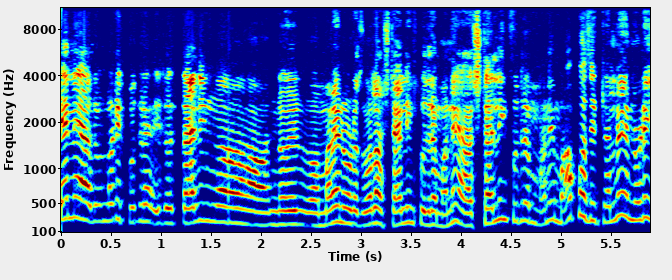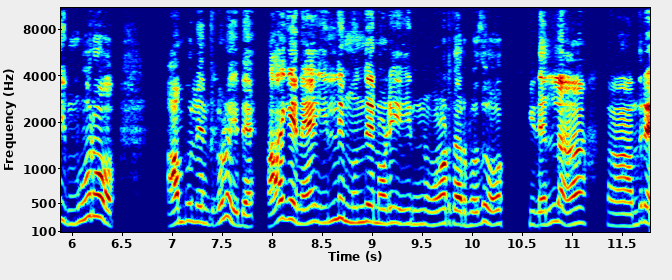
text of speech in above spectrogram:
ಏನೇ ಆದ್ರೂ ನೋಡಿ ಕುದುರೆ, ಇದು ಸ್ಟಾಲಿಂಗ್ ಮನೆ ನೋಡಿದ್ವಲ್ಲ ಸ್ಟಾಲಿಂಗ್ ಕುದುರೆ ಮನೆ, ಆ ಸ್ಟಾಲಿಂಗ್ ಕುದುರೆ ಮನೆ ಆಪೋಸಿಟ್ ಅಲ್ಲೇ ನೋಡಿ ಮೂರು ಆಂಬುಲೆನ್ಸ್ಗಳು ಇದೆ. ಹಾಗೇನೆ ಇಲ್ಲಿ ಮುಂದೆ ನೋಡಿ ಇನ್ನು ನೋಡ್ತಾ ಇರ್ಬೋದು, ಇದೆಲ್ಲ ಅಂದ್ರೆ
